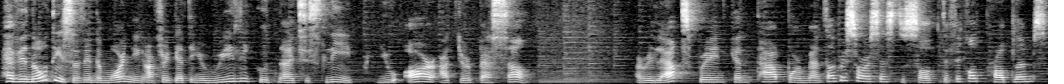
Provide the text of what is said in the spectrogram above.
Have you noticed that in the morning after getting a really good night's sleep, you are at your best self? A relaxed brain can tap more mental resources to solve difficult problems,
